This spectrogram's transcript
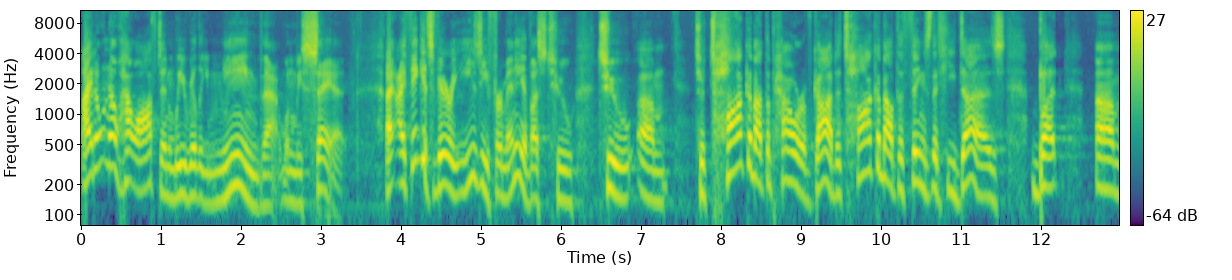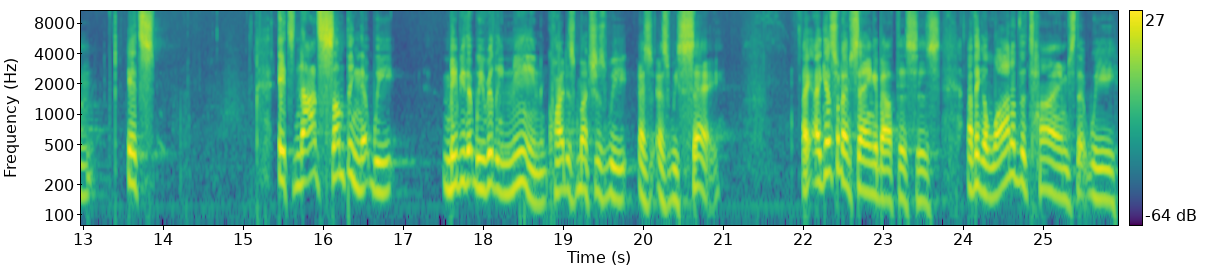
I don't know how often we really mean that when we say it. I, I think it's very easy for many of us to, to, um, to talk about the power of God, to talk about the things that He does, but um, it's, it's not something that we maybe that we really mean quite as much as we as, as we say. I, I guess what I'm saying about this is I think a lot of the times that we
